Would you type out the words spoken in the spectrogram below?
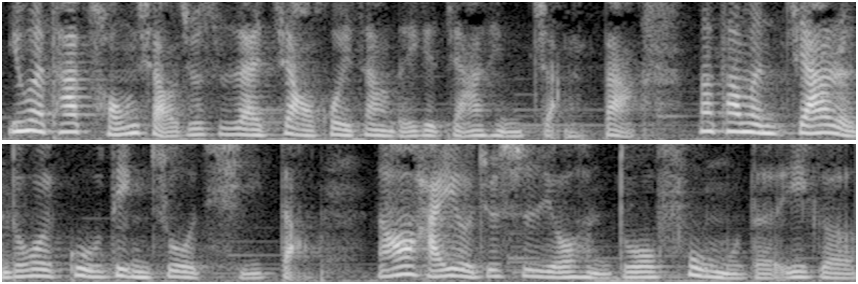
因为他从小就是在教会这样的一个家庭长大，那他们家人都会固定做祈祷。然后还有就是有很多父母的一个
